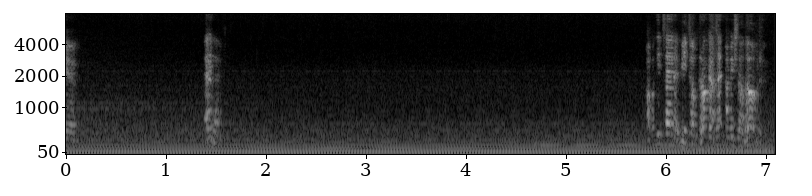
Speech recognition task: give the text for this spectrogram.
Wiem. Obliczenie widzą drogę, jak myślą dobrze.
